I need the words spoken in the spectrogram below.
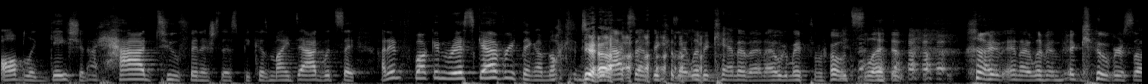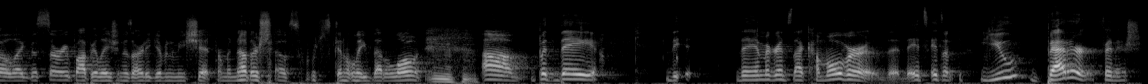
obligation. I had to finish this because my dad would say, I didn't fucking risk everything. I'm not going to do the accent because I live in Canada and I will get my throat slit. I, and I live in Vancouver. So, like, the Surrey population has already given me shit from another show. So, I'm just going to leave that alone. Um, but they, the, the immigrants that come over, it's, it's a, you better finish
